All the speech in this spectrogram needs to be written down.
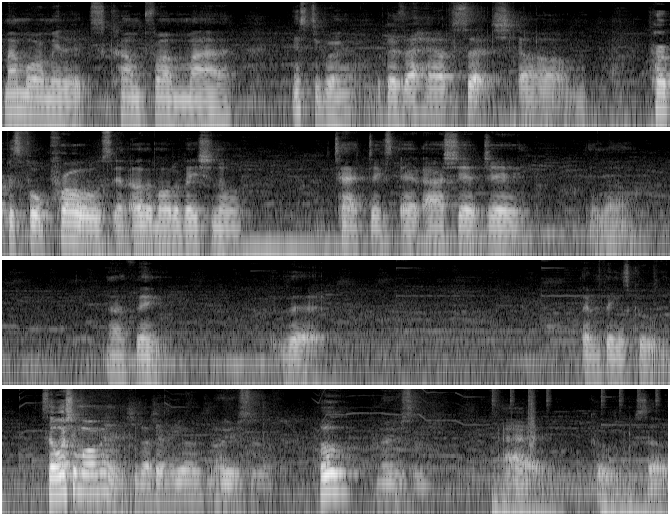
my more minutes come from my Instagram because I have such um, purposeful prose and other motivational tactics at I Shed J, you know. I think that everything is cool. So what's your more minutes? You gonna tell me yours? Know yourself. Who? Know yourself. Alright, cool. So,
